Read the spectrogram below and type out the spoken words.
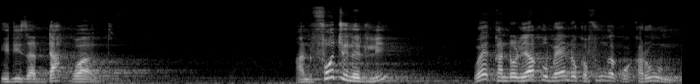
It is a dark world. Unfortunately, we kandoli yako umeenda ukafunga kwa karumu,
